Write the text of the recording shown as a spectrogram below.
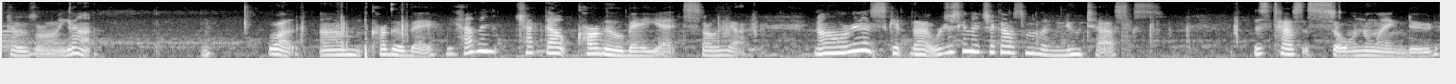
because, uh, yeah. What? Um, Cargo Bay. We haven't checked out Cargo Bay yet, so yeah. No, we're gonna skip that. We're just gonna check out some of the new tasks. This task is so annoying, dude.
